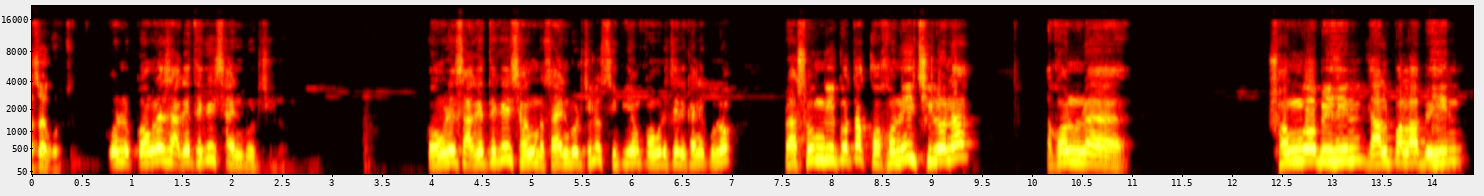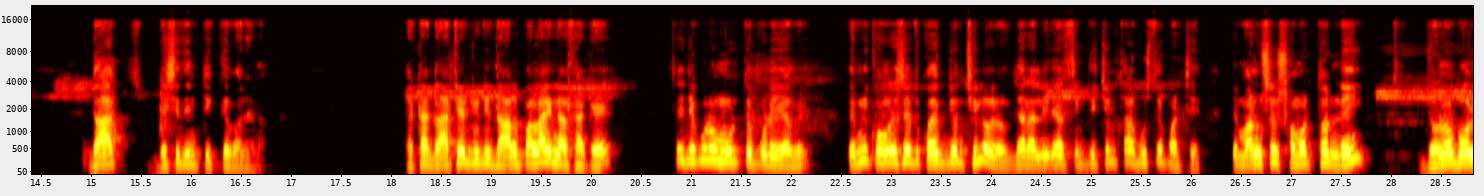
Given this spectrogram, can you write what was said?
আশা করছেন? কংগ্রেস আগে থেকেই সাইনবোর্ড ছিল। কংগ্রেস আগে থেকেই সাইনবোর্ড ছিল। সিপিএম কংগ্রেসের এখানে কোনো প্রাসঙ্গিকতা কখনোই ছিল না। এখন সঙ্গবিহীন, ডালপালাবিহীন গাছ বেশি দিন টিকতে পারে না। একটা গাছের যদি ডালপালাই না থাকে, সে যে কোনো মুহূর্তে পড়ে যাবে। তেমনি কংগ্রেসের কয়েকজন ছিল, যারা লিডারশিপ দিচ্ছিল, তারা বুঝতে পারছে যে মানুষের সমর্থন নেই, জনবল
